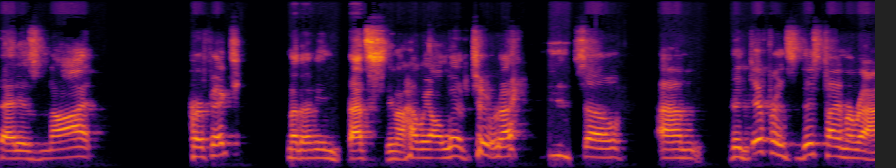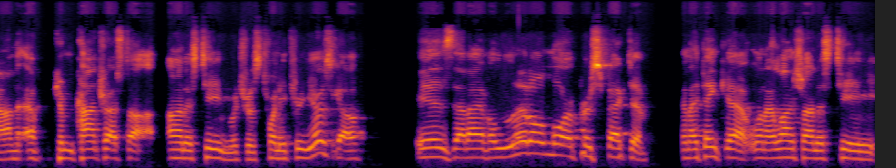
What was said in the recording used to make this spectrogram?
that is not perfect, but I mean that's you know how we all live too, right? So um, the difference this time around, in contrast to Honest Tea, which was 23 years ago, is that I have a little more perspective. And I think uh, when I launched Honest Tea,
